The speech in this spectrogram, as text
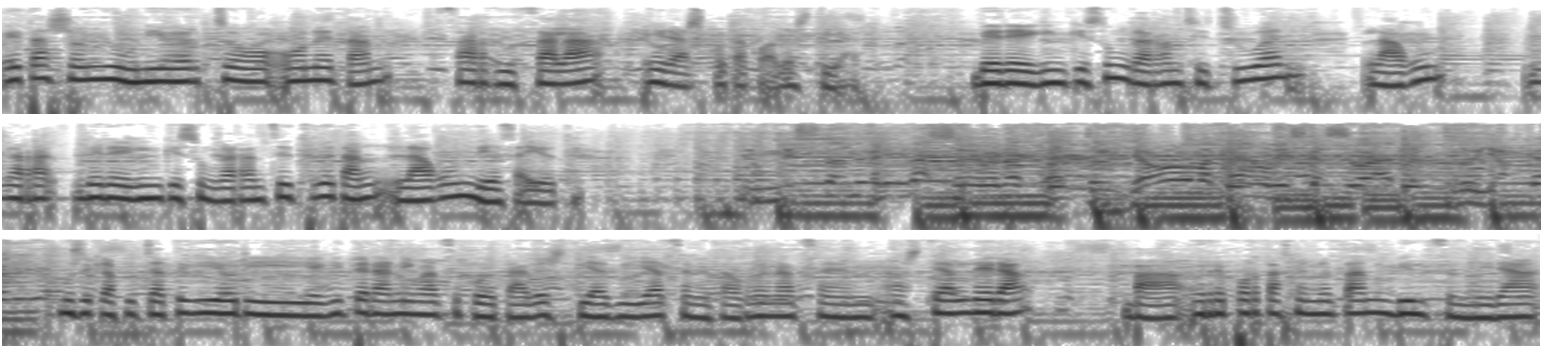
eta soinu unibertso honetan zar ditzala eraskotako abestiak. Bere eginkizun garrantzitsuen lagun garra, bere eginkizun garrantzitsuetan lagun diezaiote. Musika fitxategi hori egitera animatzeko eta bestiak bilatzen eta ordenatzen aste aldera, ba, erreportajenetan biltzen dira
